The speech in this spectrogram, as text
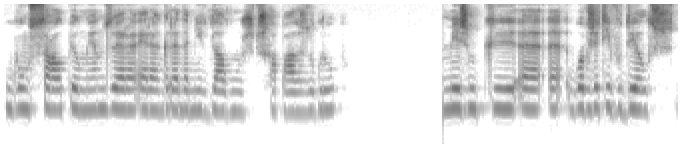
o Gonçalo, pelo menos, era, era grande amigo de alguns dos rapazes do grupo, mesmo que uh, uh, o objetivo deles,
